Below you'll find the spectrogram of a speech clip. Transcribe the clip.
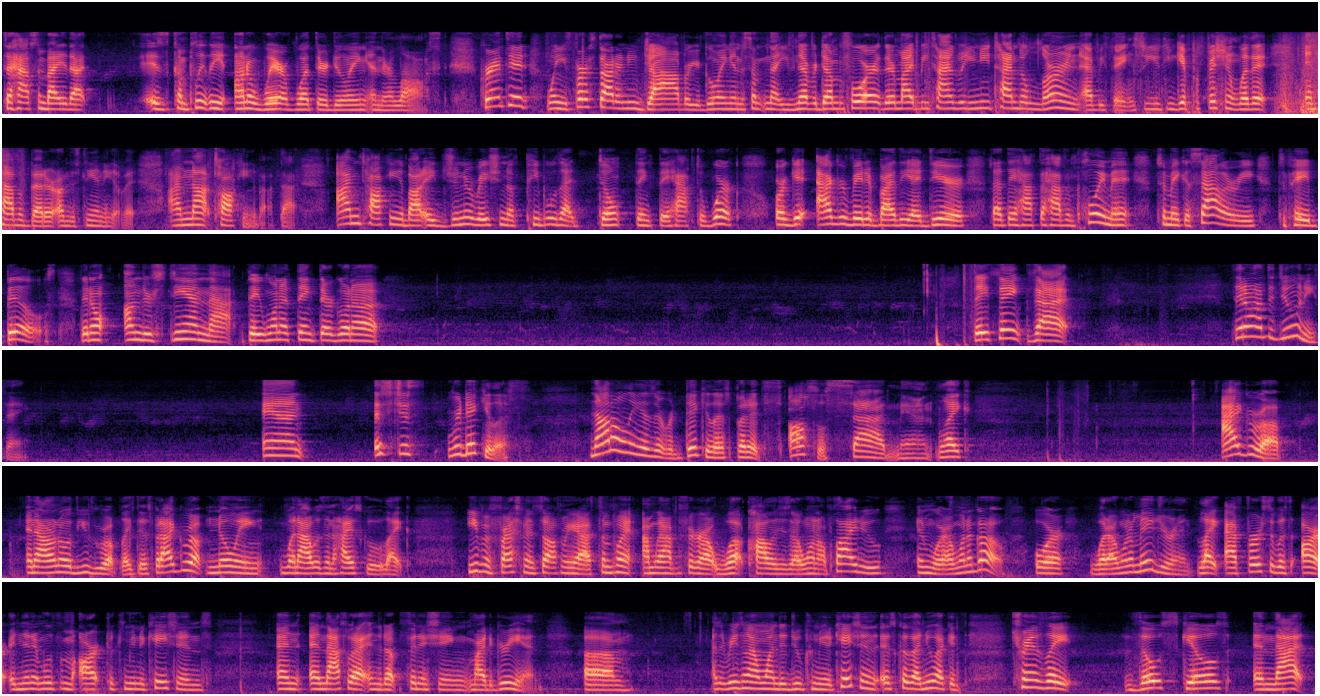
To have somebody that is completely unaware of what they're doing and they're lost. Granted, when you first start a new job or you're going into something that you've never done before, there might be times where you need time to learn everything so you can get proficient with it and have a better understanding of it. I'm not talking about that. I'm talking about a generation of people that don't think they have to work or get aggravated by the idea that they have to have employment to make a salary to pay bills. They don't understand that. They want to think they're going to They think that they don't have to do anything. And it's just ridiculous not only is it ridiculous, but it's also sad, man. Like, I grew up, and I don't know if you grew up like this, but I grew up knowing when I was in high school, like, even freshman, sophomore year, at some point, I'm going to have to figure out what colleges I want to apply to and where I want to go, or what I want to major in. Like, at first, it was art, and then it moved from art to communications, and, and that's what I ended up finishing my degree in. Um, and the reason I wanted to do communication is because I knew I could translate those skills and that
